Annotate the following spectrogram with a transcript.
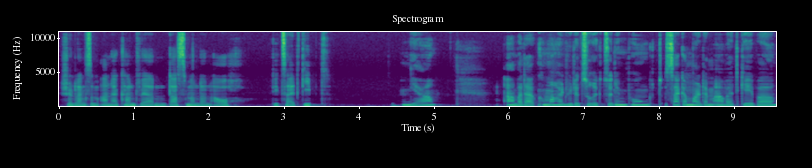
schön langsam anerkannt werden, dass man dann auch die Zeit gibt. Ja, aber da kommen wir halt wieder zurück zu dem Punkt, sag einmal deinem Arbeitgeber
